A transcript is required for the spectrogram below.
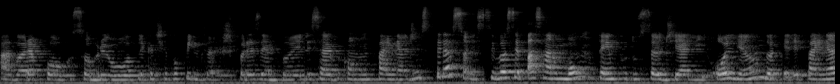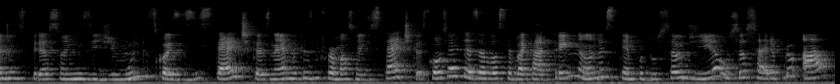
agora há pouco sobre o aplicativo Pinterest, por exemplo, ele serve como um painel de inspirações. Se você passar um bom tempo do seu dia ali olhando aquele painel de inspirações e de muitas coisas estéticas, né, muitas informações estéticas, com certeza você vai estar treinando esse tempo do seu dia, o seu cérebro a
